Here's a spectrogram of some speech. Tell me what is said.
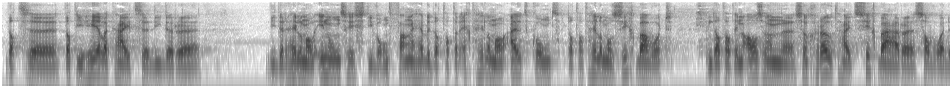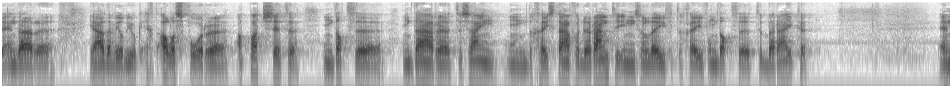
Dat, uh, dat die heerlijkheid die er die er helemaal in ons is, die we ontvangen hebben, dat dat er echt helemaal uitkomt, dat dat helemaal zichtbaar wordt. En dat dat in al zijn, zijn grootheid zichtbaar zal worden. En daar, ja, daar wil hij ook echt alles voor apart zetten. Om, dat, om daar te zijn. Om de geest daarvoor de ruimte in zijn leven te geven om dat te bereiken. En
